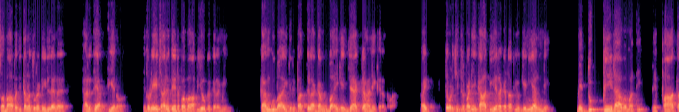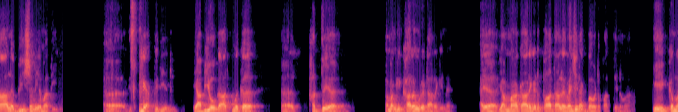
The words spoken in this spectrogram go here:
සභාපති තනතුරට ඉල්ලන චරිතයක් තියෙනවා. ඒතකොට ඒ චරිතයට පවා අභියෝග කරමින් ගංගුබා ඉදිරිපත් වෙලා ගංගුබා එකෙන් ජයග්‍රහණය කරනවා. රයිට්. ඒතකොට චිත්‍රපටයේ එක අදියරකට අපිව ගෙනියන්නේ මේ දුක් පීඩාව මතින් මේ පාතාල භීෂණය මතින් ස්ත්‍රියක් විදියට ඒ අභියෝගාත්මක හත්වය තමන්ගේ කරවුරට අරගෙන ඇය යම් ආකාරයකට පාතාල රජනක් බවට පත් වෙනවා. ඒකම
